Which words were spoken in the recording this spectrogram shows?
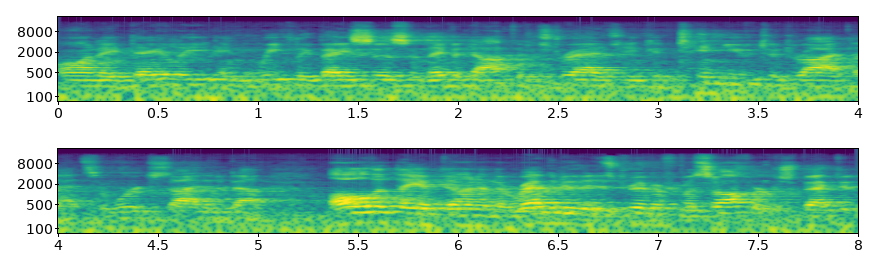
on a daily and weekly basis, and they've adopted a strategy and continue to drive that. So we're excited about all that they have done and the revenue that is driven from a software perspective,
